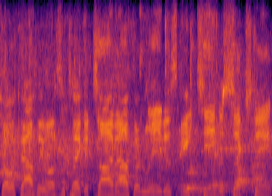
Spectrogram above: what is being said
So Chillicothe wants to take a timeout. Their lead is 18 to 16.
